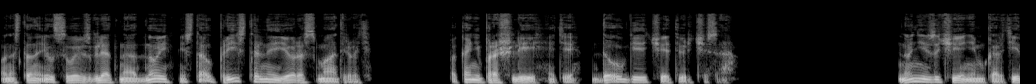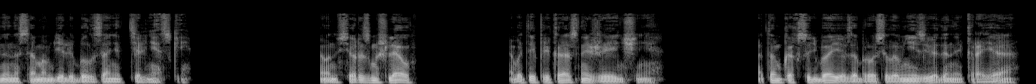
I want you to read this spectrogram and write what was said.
Он остановил свой взгляд на одной и стал пристально ее рассматривать, пока не прошли эти долгие четверть часа. Но не изучением картины на самом деле был занят Тельнецкий. Он все размышлял об этой прекрасной женщине, о том, как судьба ее забросила в неизведанные края,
